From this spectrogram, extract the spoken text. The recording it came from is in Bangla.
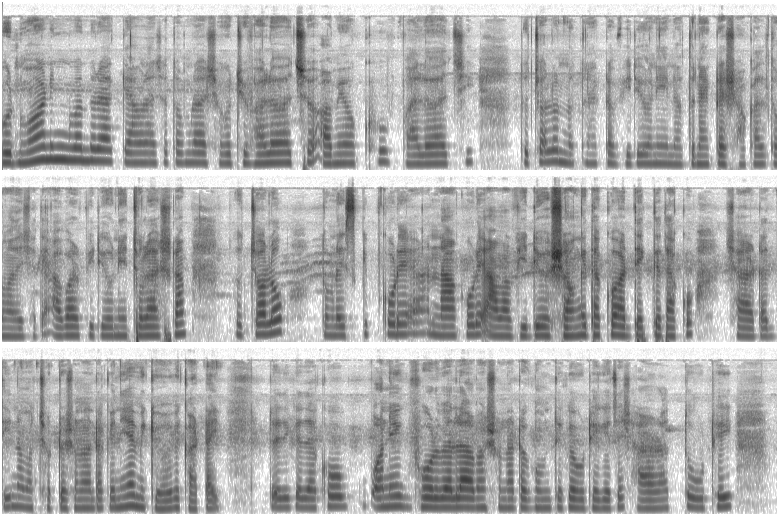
গুড মর্নিং বন্ধুরা, কেমন আছো তোমরা? আশা করছি ভালো আছো, আমিও খুব ভালো আছি। তো চলো নতুন একটা ভিডিও নিয়ে, নতুন একটা সকাল তোমাদের সাথে আবার ভিডিও নিয়ে চলে আসলাম। তো চলো তোমরা স্কিপ করে, না করে আমার ভিডিওর সঙ্গে থাকো আর দেখতে থাকো। সারাটা দিন আমার ছোট্ট সোনাটাকে নিয়ে আমি কীভাবে কাটাই। তো এদিকে দেখো, অনেক ভোরবেলা আমার সোনাটা ঘুম থেকে উঠে গেছে। সারা রাত তো উঠেই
